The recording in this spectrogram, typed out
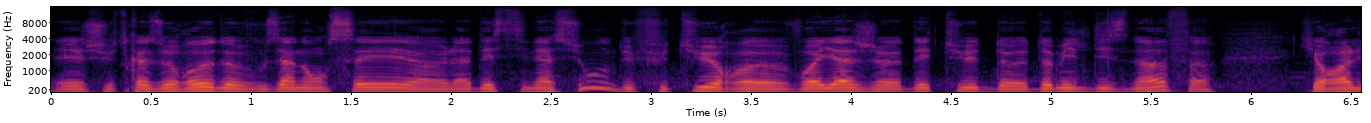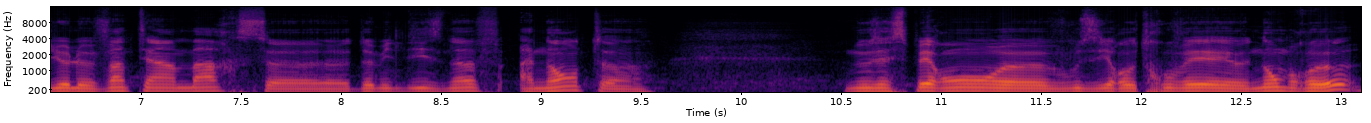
et je suis très heureux de vous annoncer euh, la destination du futur euh, voyage d'études 2019 qui aura lieu le 21 mars 2019 à Nantes. Nous espérons vous y retrouver nombreux.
